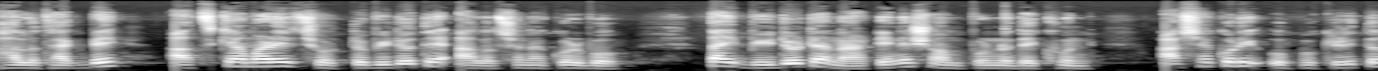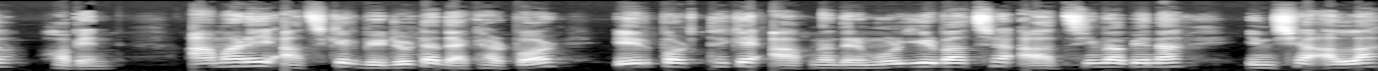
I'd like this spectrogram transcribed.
ভালো থাকবে, আজকে আমার এই ছোট্ট ভিডিওতে আলোচনা করব। তাই ভিডিওটা না টেনে সম্পূর্ণ দেখুন। আশা করি উপকৃত হবেন। আমার এই আজকের ভিডিওটা দেখার পর এরপর থেকে আপনাদের মুরগির বাচ্চা আর জিমাবে না ইনশা আল্লাহ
